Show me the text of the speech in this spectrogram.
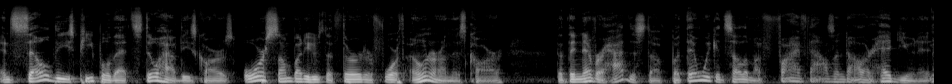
and sell these people that still have these cars, or somebody who's the third or fourth owner on this car, that they never had this stuff, but then we could sell them a five thousand dollar head unit,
